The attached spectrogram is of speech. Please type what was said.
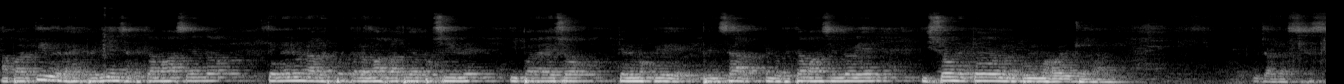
a partir de las experiencias que estamos haciendo, tener una respuesta lo más rápida posible y para eso tenemos que pensar en lo que estamos haciendo bien y sobre todo lo que pudimos haber hecho mal. Muchas gracias.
